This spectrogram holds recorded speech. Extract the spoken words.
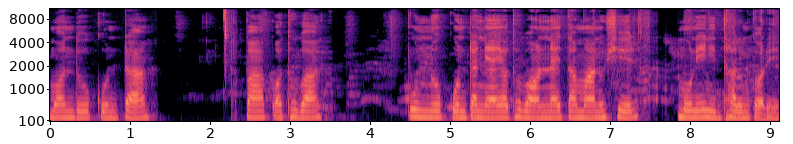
মন্দ, কোনটা পাপ অথবা পুণ্য, কোনটা ন্যায় অথবা অন্যায়, তা মানুষের মনে নির্ধারণ করে।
